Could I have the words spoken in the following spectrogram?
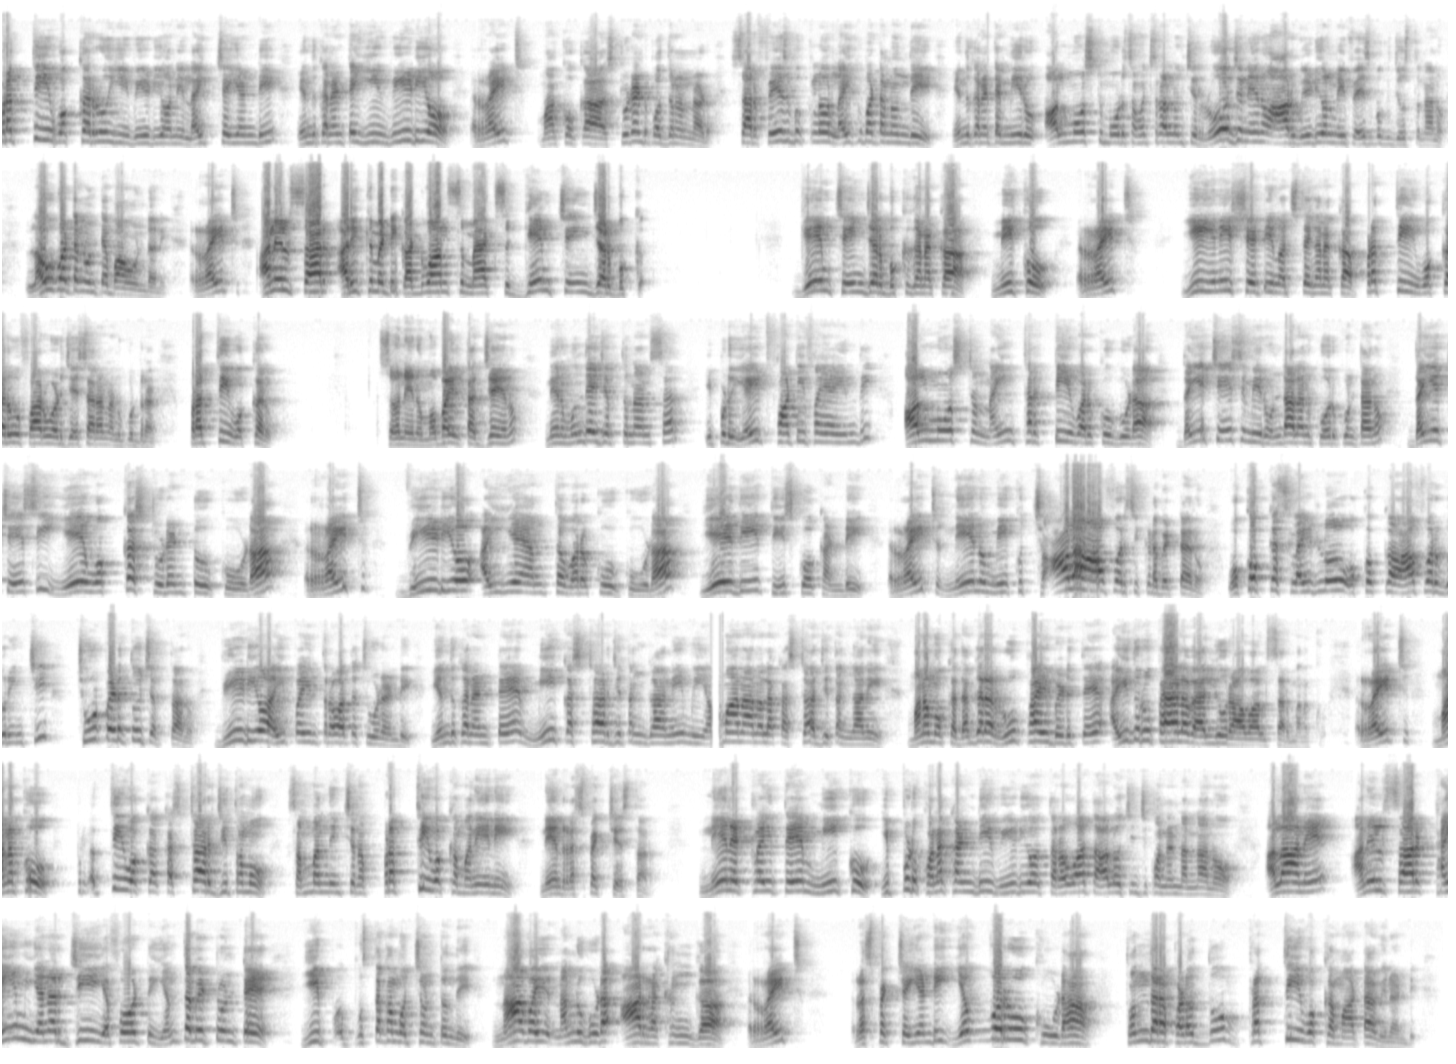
ప్రతి ఒక్కరూ ఈ వీడియోని లైక్ చేయండి. ఎందుకనంటే ఈ వీడియో రైట్ మాకు ఒక స్టూడెంట్ పొద్దునన్నాడు సార్ ఫేస్బుక్లో లైక్ బటన్ ఉంది. ఎందుకనంటే మీరు ఆల్మోస్ట్ మూడు సంవత్సరాల నుంచి రోజు నేను ఆరు వీడియోలు మీ ఫేస్బుక్ చూస్తున్నాను. లవ్ బటన్ ఉంటే బాగుండని. Right? Anil sir arithmetic advance maths game changer book. Game changer book గనక మీకు రైట్ ఈ ఇనిషియేటివ్ నచ్చితే గనక ప్రతి ఒక్కరూ ఫార్వర్డ్ చేశారని అనుకుంటున్నాను. ప్రతి ఒక్కరు. సో నేను మొబైల్ టచ్ చేయను. నేను ముందే చెప్తున్నాను సార్ ఇప్పుడు ఎయిట్ ఫార్టీ ఫైవ్ అయింది. ఆల్మోస్ట్ నైన్ థర్టీ వరకు కూడా దయచేసి మీరు ఉండాలని కోరుకుంటాను. దయచేసి ఏ ఒక్క స్టూడెంట్ కూడా రైట్ వీడియో అయ్యేంత వరకు కూడా ఏది తీసుకోకండి. రైట్ నేను మీకు చాలా ఆఫర్స్ ఇక్కడ పెట్టాను. ఒక్కొక్క స్లైడ్లో ఒక్కొక్క ఆఫర్ గురించి చూపెడుతూ చెప్తాను. వీడియో అయిపోయిన తర్వాత చూడండి. ఎందుకనంటే మీ కష్టార్జితం కానీ మీ అమ్మా నాన్నల కష్టార్జితం కానీ మనం ఒక దగ్గర రూపాయి పెడితే ఐదు రూపాయల వాల్యూ రావాలి సార్ మనకు. రైట్ మనకు ప్రతి ఒక్క కష్టార్జితము సంబంధించిన ప్రతి ఒక్క మనీని నేను రెస్పెక్ట్ చేస్తాను. నేనెట్లయితే మీకు ఇప్పుడు కొనకండి వీడియో తర్వాత ఆలోచించి కొనండి అన్నానో అలానే Anil sir time energy effort ఎంత పెట్టుంటే ఈ పుస్తకం వచ్చి ఉంటుంది నా వై నన్ను కూడా ఆ రకంగా రైట్ రెస్పెక్ట్ చెయ్యండి. ఎవ్వరూ కూడా తొందరపడొద్దు. ప్రతి ఒక్క మాట వినండి.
